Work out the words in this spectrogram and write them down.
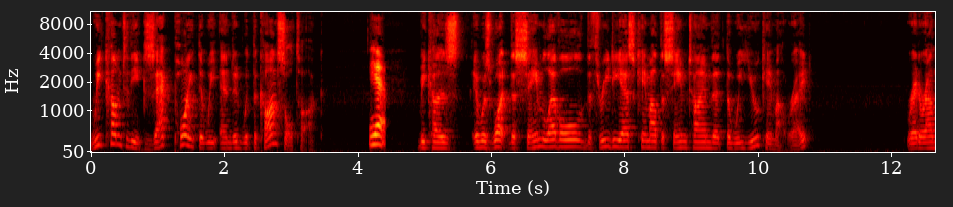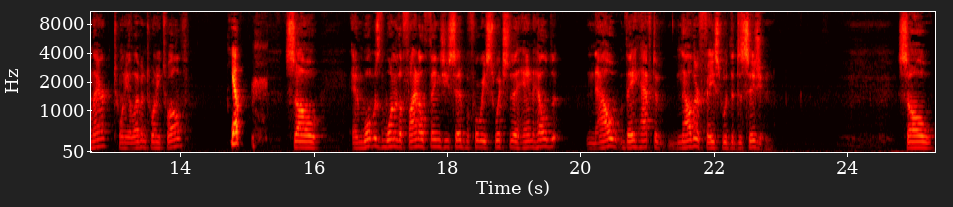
we come to the exact point that we ended with the console talk. yeah Because it was what, the same level, the 3DS came out the same time that the Wii U came out, right? Right around there? 2011, 2012? Yep So, and what was one of the final things you said before we switched to the handheld? Now they have to, now they're faced with the decision. So,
